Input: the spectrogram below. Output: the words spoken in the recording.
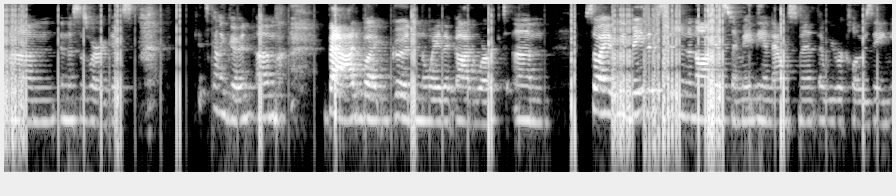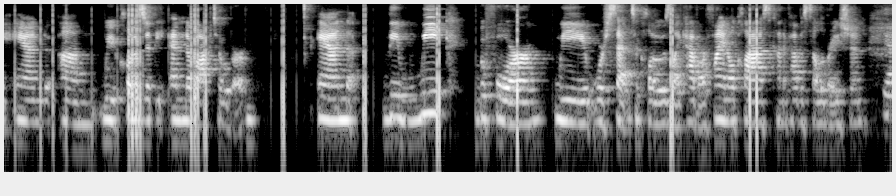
um and this is where it gets gets kind of good um bad but good in the way that god worked um so I we made the decision in August. I made the announcement that we were closing, and um, we closed at the end of October. And the week before we were set to close, like have our final class, kind of have a celebration, Yeah.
